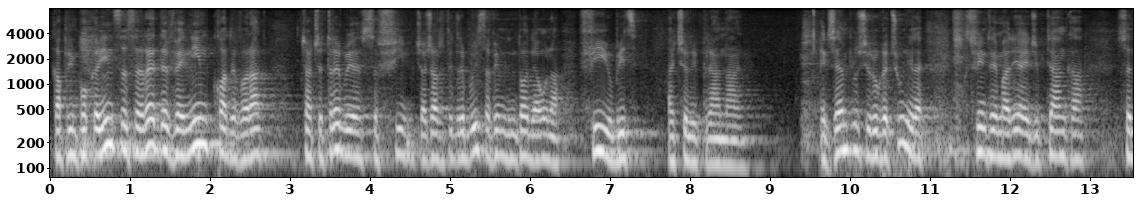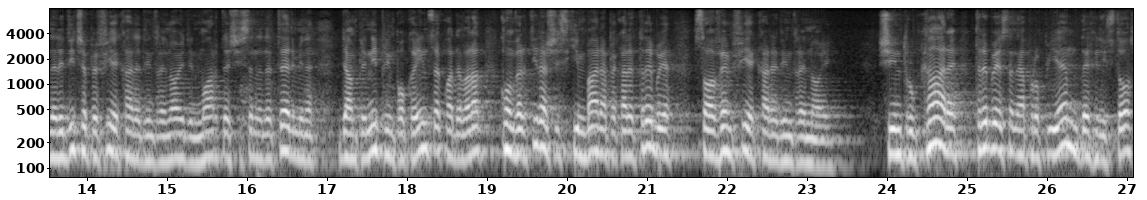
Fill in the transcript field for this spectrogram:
ca prin pocăință să redevenim cu adevărat ceea ce trebuie să fim, ceea ce ar fi trebuit să fim din totdeauna, fi iubiți ai celui prea înalt. Exemplu și rugăciunile Sfintei Maria Egipteanca să ne ridice pe fiecare dintre noi din moarte și să ne determine de a împlini prin pocăință cu adevărat convertirea și schimbarea pe care trebuie să o avem fiecare dintre noi. Și într care trebuie să ne apropiem de Hristos,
